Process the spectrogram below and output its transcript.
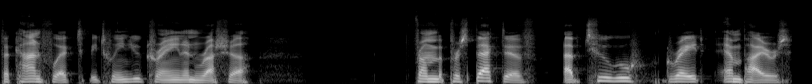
the conflict between Ukraine and Russia from the perspective of two great empires,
